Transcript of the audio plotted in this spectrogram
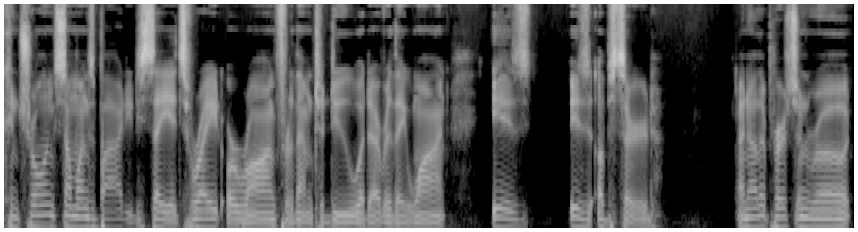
controlling someone's body to say it's right or wrong for them to do whatever they want is is absurd. Another person wrote,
